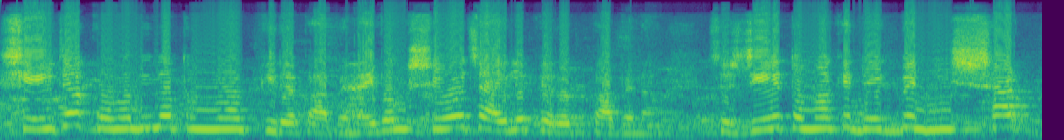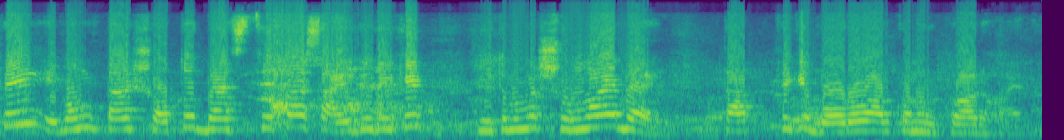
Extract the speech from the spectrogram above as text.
সেইটা কোনোদিনও তুমি আর ফিরে পাবে না এবং সেও চাইলে ফেরত পাবে না তো যে তোমাকে দেখবে নিঃস্বার্থে এবং তার শত ব্যস্ততা সাইডে রেখে যদি তোমাকে সময় দেয় তার থেকে বড় আর কোনো উপহার হয় না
